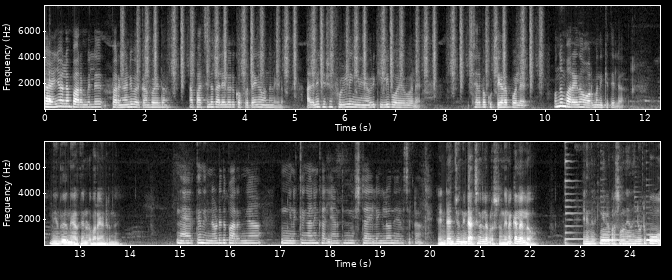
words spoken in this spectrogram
കഴിഞ്ഞ കൊല്ലം പറമ്പിൽ പറങ്ങാണ്ടി പെറുക്കാൻ പോയതാ. അപ്പം അച്ഛന്റെ തലയിൽ ഒരു കൊപ്രത്തേങ്ങ വന്ന് വീണു. അതിനുശേഷം ഫുൾ ഇങ്ങനെയാ ഒരു കിളി പോയ പോലെ. ചിലപ്പോൾ കുട്ടികളെ പോലെ. ഒന്നും പറയുന്ന ഓർമ്മ നിൽക്കത്തില്ല നീ എന്ത് നേരത്തെ എന്നോട് പറയാണ്ടിരുന്നത് നേരത്തെ നിന്നോട് ഇത് പറഞ്ഞ നിനക്കെങ്ങാനും കല്യാണത്തിന് ഇഷ്ടമായില്ലെങ്കിലോ എന്ന് വിചാരിച്ചിട്ടാ. എന്റെ അഞ്ചു നിന്റെ അച്ഛനല്ല പ്രശ്നം? നിനക്കല്ലല്ലോ? ഇനി നിനക്ക് ഇങ്ങനെ ഒരു പ്രശ്നം വന്നാൽ ഞാൻ നിന്നോട്ട് പോവോ?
